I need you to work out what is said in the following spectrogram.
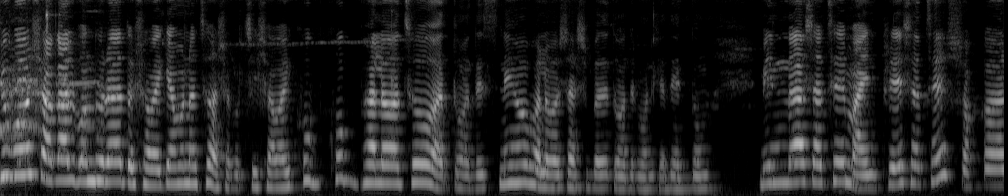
শুভ সকাল বন্ধুরা। তো সবাই কেমন আছো? আশা করছি সবাই খুব খুব ভালো আছো। আর তোমাদের স্নেহ, ভালোবাসা, আশীর্বাদে তোমাদের মনিকাদি একদম বিন্দাস আছে মাইন্ড ফ্রেশ আছে। সকাল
